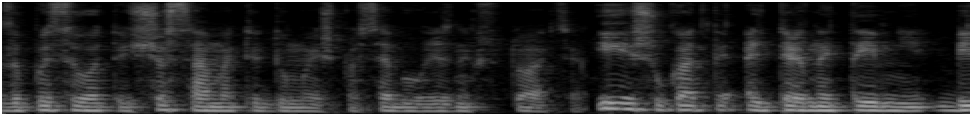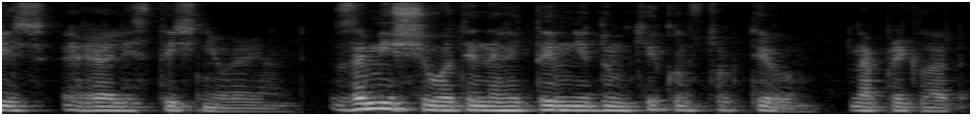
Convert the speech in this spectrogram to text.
записувати, що саме ти думаєш про себе у різних ситуаціях, і шукати альтернативні, більш реалістичні варіанти. Заміщувати негативні думки конструктивом. Наприклад,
